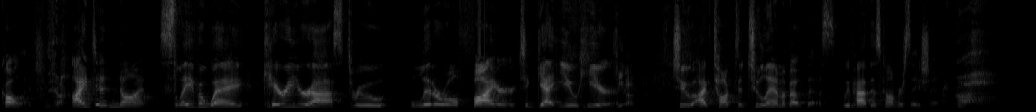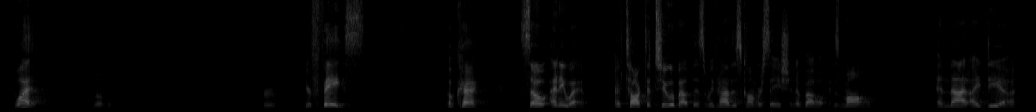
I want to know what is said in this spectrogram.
college. Yeah. I did not slave away, carry your ass through literal fire to get you here. Yeah. To I've talked to Tulam about this. We've had this conversation. what? Nothing. True. Your face. Okay. So anyway, I've talked to two about this and we've had this conversation about his mom and that idea,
